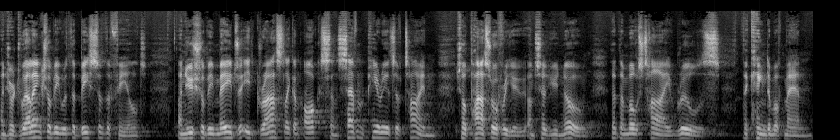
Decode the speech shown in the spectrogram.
and your dwelling shall be with the beasts of the field, and you shall be made to eat grass like an ox, and seven periods of time shall pass over you until you know that the Most High rules the kingdom of men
